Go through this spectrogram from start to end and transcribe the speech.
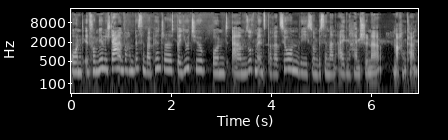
Und informiere mich da einfach ein bisschen bei Pinterest, bei YouTube und ähm, suche mir Inspirationen, wie ich so ein bisschen mein Eigenheim schöner machen kann.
